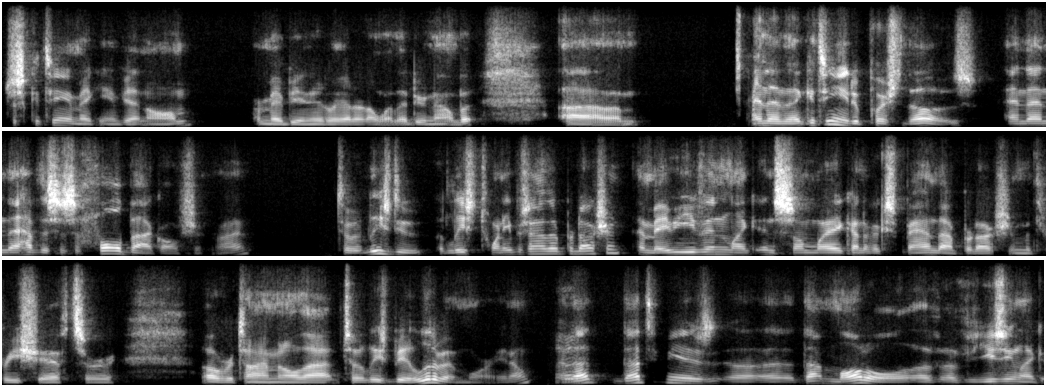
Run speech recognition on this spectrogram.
just continue making in Vietnam or maybe in Italy. I don't know what they do now, but um, and then they continue to push those, and then they have this as a fallback option, right? To at least do at least 20% of their production and maybe even like in some way kind of expand that production with three shifts or overtime and all that to at least be a little bit more you know? That that to me is uh, that model of, of using like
